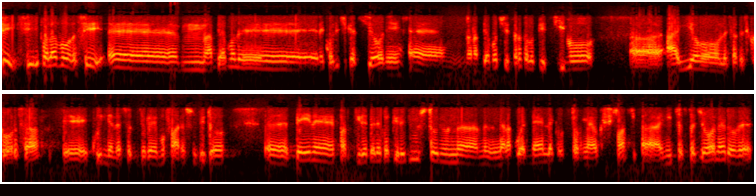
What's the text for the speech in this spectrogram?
Sì, sì, pallavolo, sì. Eh, abbiamo le, le qualificazioni, eh, non abbiamo centrato l'obiettivo uh, a Io l'estate scorsa e quindi adesso dovremo fare subito eh, bene, partire bene col piede giusto un, nella QNL che è un torneo che si fa a inizio stagione dove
